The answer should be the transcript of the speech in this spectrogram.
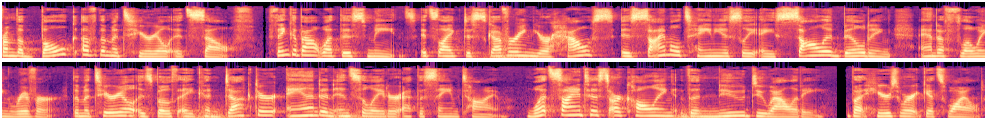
from the bulk of the material itself. Think about what this means. It's like discovering your house is simultaneously a solid building and a flowing river. The material is both a conductor and an insulator at the same time. What scientists are calling the new duality. But here's where it gets wild.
